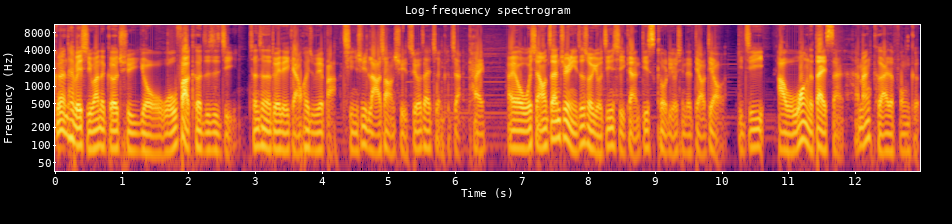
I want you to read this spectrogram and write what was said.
个人特别喜欢的歌曲有《我无法克制自己》，层层的堆叠感会逐渐把情绪拉上去，最后再整个展开。还有我想要占据你这首有惊喜感、disco 流行的调调，以及啊我忘了带伞，还蛮可爱的风格。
